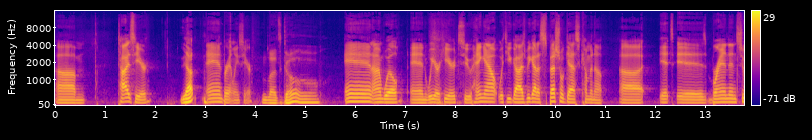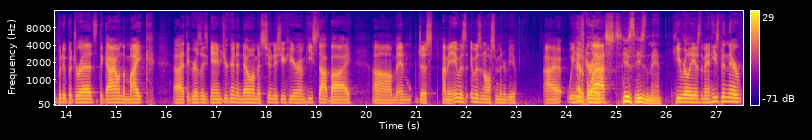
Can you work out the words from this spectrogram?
Um, Ty's here Yep. and Brantley's here. Let's go. And I'm Will, and we are here to hang out with you guys. We got a special guest coming up. Uh, it is Brandon Suppa Duppa Dreads, the guy on the mic uh, at the Grizzlies games. You're going to know him as soon as you hear him. He stopped by, um, and just, I mean, it was it was an awesome interview. I we had a great. blast. He's he's the man. He really is the man. He's been there.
